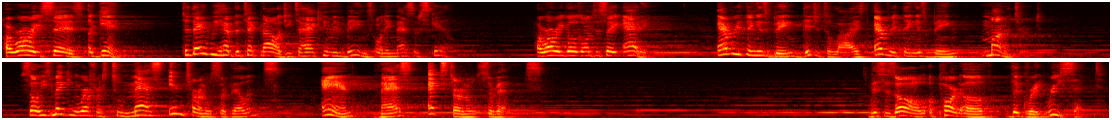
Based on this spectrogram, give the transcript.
Harari says again, today we have the technology to hack human beings on a massive scale. Harari goes on to say, adding, Everything is being digitalized, everything is being monitored. So he's making reference to mass internal surveillance and mass external surveillance. This is all a part of the Great Reset.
